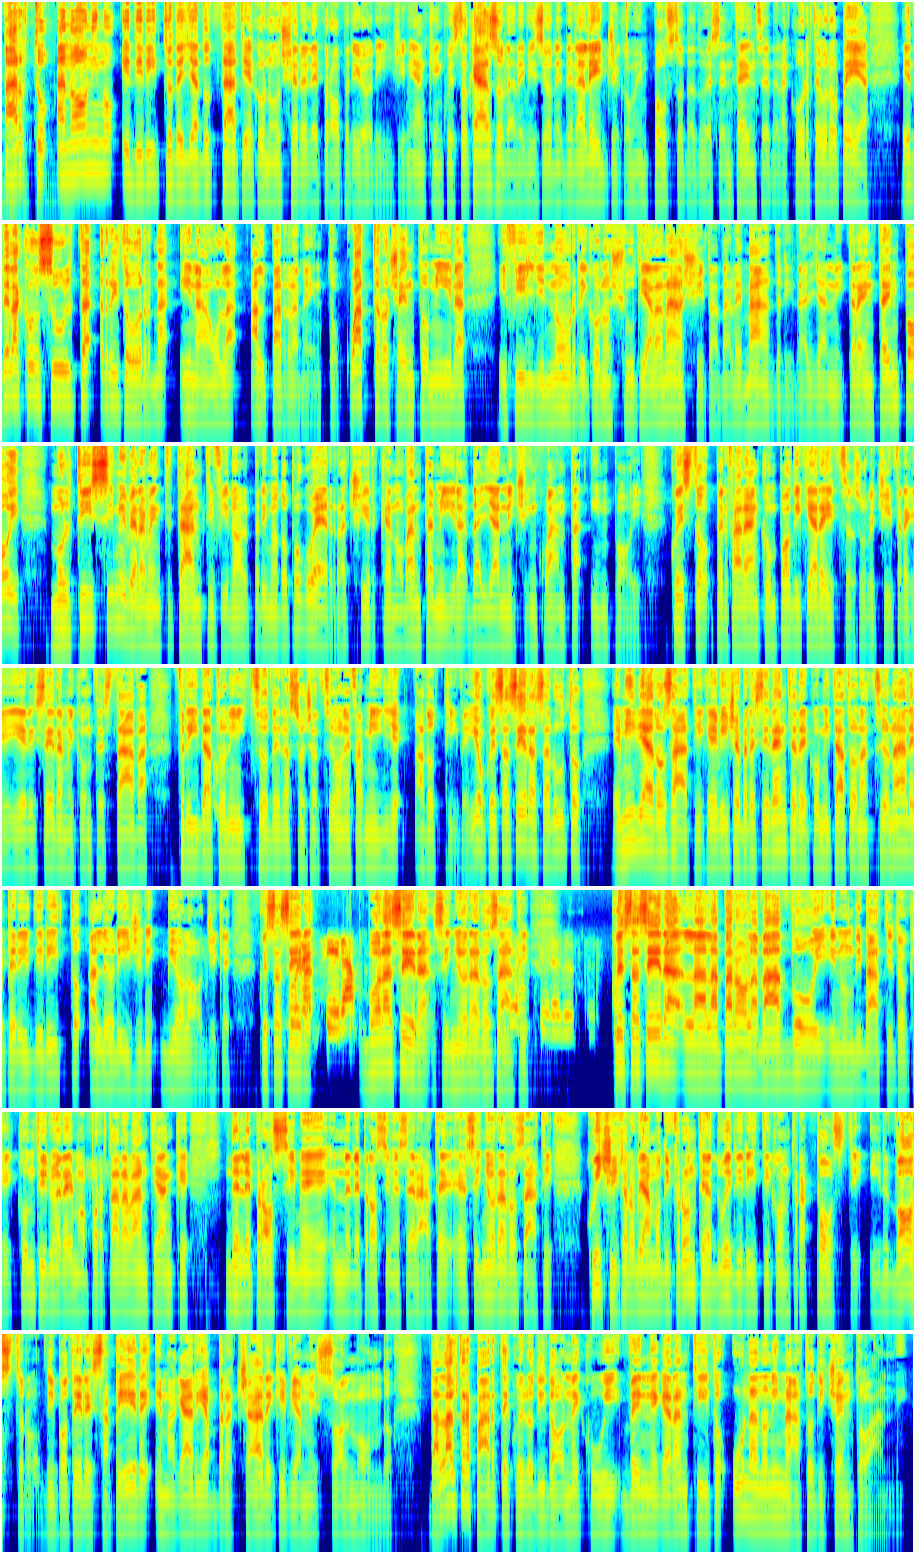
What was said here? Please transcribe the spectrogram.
Parto anonimo e diritto degli adottati a conoscere le proprie origini. Anche in questo caso la revisione della legge, come imposto da due sentenze della Corte europea e della Consulta, ritorna in aula al Parlamento. 400.000 i figli non riconosciuti alla nascita dalle madri dagli anni 30 in poi, moltissimi, veramente tanti fino al primo dopoguerra, circa 90.000 dagli anni 50 in poi. Questo per fare anche un po' di chiarezza sulle cifre che ieri sera mi contestava Frida Tonizzi indirizzo dell'Associazione Famiglie Adottive. Io questa sera saluto Emilia Rosati, che è vicepresidente del Comitato Nazionale per il diritto alle origini biologiche. Questa sera, buonasera. Buonasera, signora Rosati. Buonasera, dottor. Questa sera la, la, parola va a voi in un dibattito che continueremo a portare avanti anche nelle prossime, nelle prossime serate. Eh, signora Rosati, qui ci troviamo di fronte a due diritti contrapposti, il vostro di poter sapere e magari abbracciare chi vi ha messo al mondo, dall'altra parte quello di donne cui venne garantito un anonimato di cento anni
